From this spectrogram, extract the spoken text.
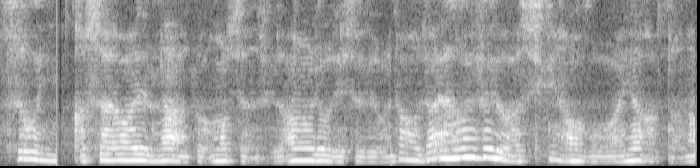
すぐにかっさらわれるなと思ってたんですけど、案の定でしたけどね。だから大学の時は好きな子はいなかったな。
